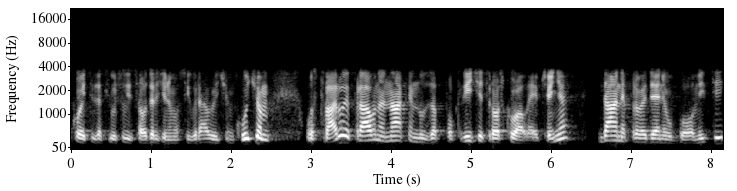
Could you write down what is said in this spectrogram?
koji ste zaključili sa određenom osiguravajućom kućom, ostvaruje pravo na naknadu za pokriće troškova lečenja, dane provedene u bolnici,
